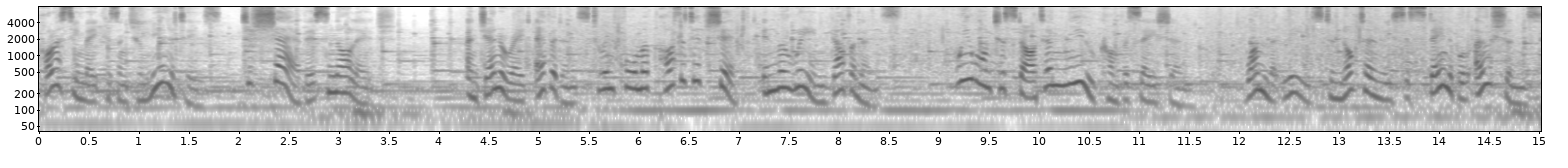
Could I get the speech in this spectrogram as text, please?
policymakers and communities to share this knowledge and generate evidence to inform a positive shift in marine governance. We want to start a new conversation, one that leads to not only sustainable oceans,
